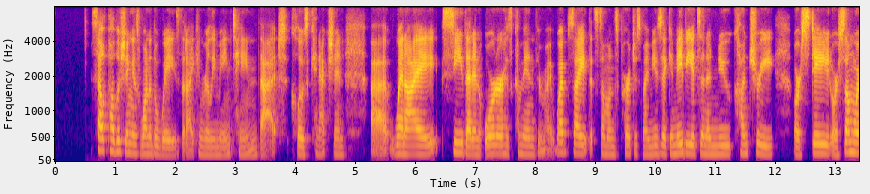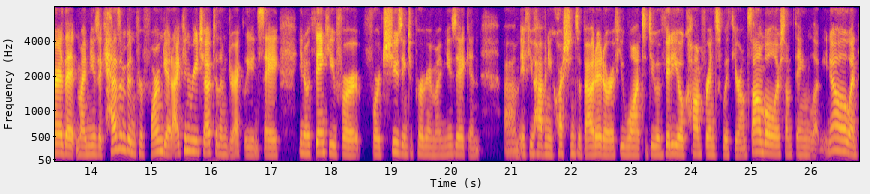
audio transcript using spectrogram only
self publishing is one of the ways that I can really maintain that close connection. Uh, when I see that an order has come in through my website, that someone's purchased my music, and maybe it's in a new country or state or somewhere that my music hasn't been performed yet, I can reach out to them directly and say, you know, thank you for for choosing to program my music and um, if you have any questions about it, or if you want to do a video conference with your ensemble or something, let me know. And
